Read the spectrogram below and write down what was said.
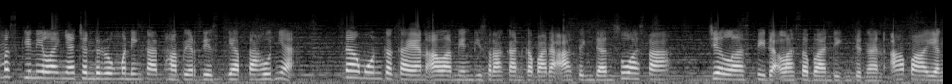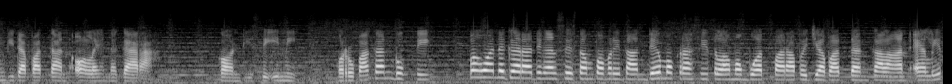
meski nilainya cenderung meningkat hampir di setiap tahunnya, namun kekayaan alam yang diserahkan kepada asing dan swasta jelas tidaklah sebanding dengan apa yang didapatkan oleh negara. Kondisi ini merupakan bukti bahwa negara dengan sistem pemerintahan demokrasi telah membuat para pejabat dan kalangan elit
